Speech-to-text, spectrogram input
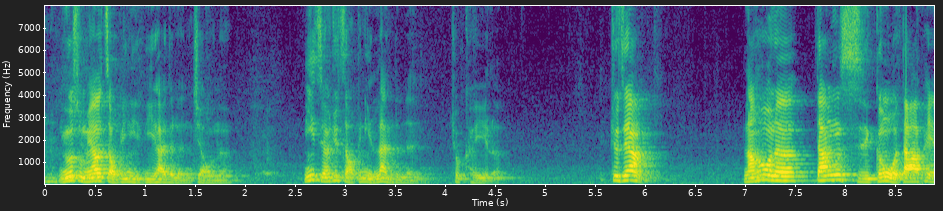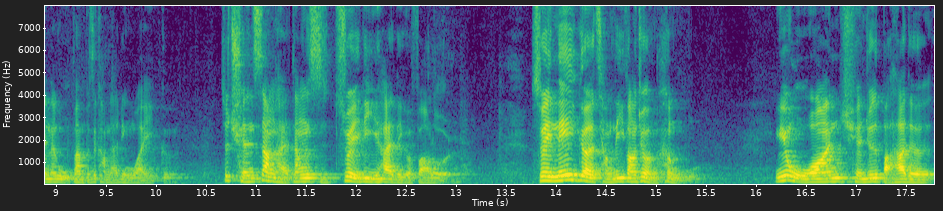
你为什么要找比你厉害的人教呢？你只要去找比你烂的人。就可以了，就这样。然后呢，当时跟我搭配那个舞伴不是扛在另外一个，就全上海当时最厉害的一个 follower，所以那个场地方就很恨我，因为我完全就是把他的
